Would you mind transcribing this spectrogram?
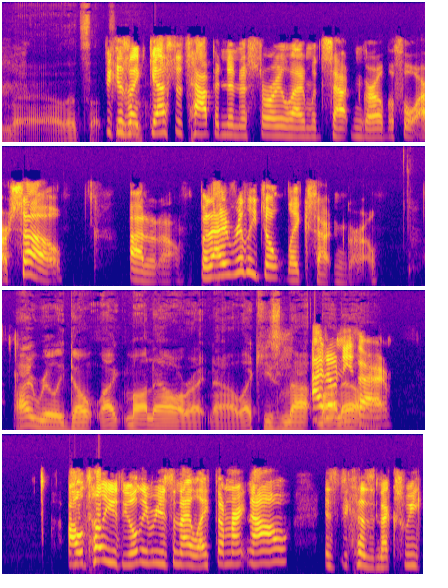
No, that's not because true. i guess it's happened in a storyline with satin girl before so i don't know but i really don't like satin girl I really don't like Mon-El right now. Like he's not. i don't either i'll tell you the only reason i like them right now is because next week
